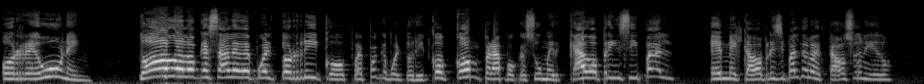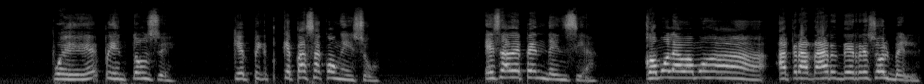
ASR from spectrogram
o reúnen todo lo que sale de Puerto Rico, pues porque Puerto Rico compra, porque su mercado principal es el mercado principal de los Estados Unidos. Pues, pues entonces, ¿qué, qué pasa con eso? esa dependencia, ¿cómo la vamos a, tratar de resolver?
